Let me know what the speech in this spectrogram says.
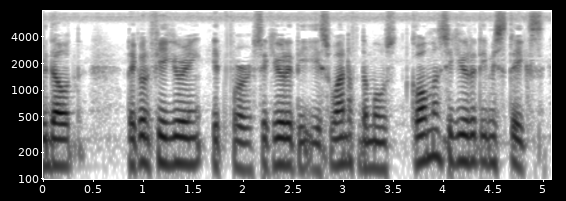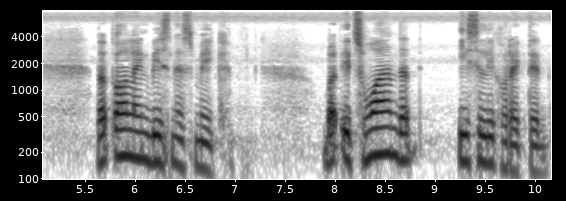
without reconfiguring it for security is one of the most common security mistakes that online business make. But it's one that easily corrected.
